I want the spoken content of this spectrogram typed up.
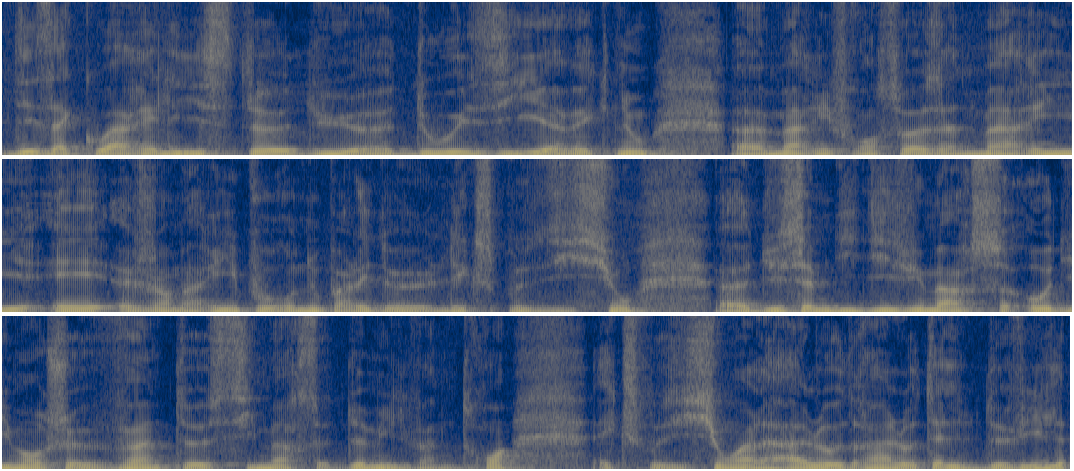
des aquarellistes du euh, Douaisis, avec nous euh, Marie-Françoise, Anne-Marie et Jean-Marie pour nous parler de l'exposition euh, du samedi 18 mars au dimanche 26 mars 2023, exposition à la Halle Audrin, à l'hôtel de ville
